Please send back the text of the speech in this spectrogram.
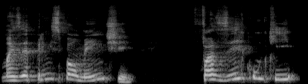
mas é principalmente fazer com que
